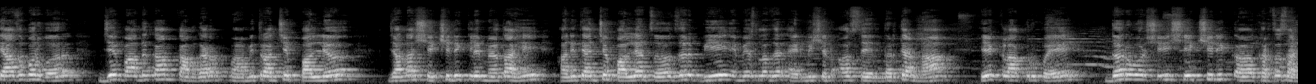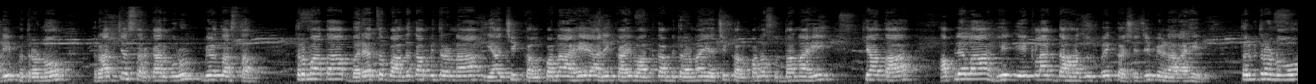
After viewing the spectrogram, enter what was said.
त्याचबरोबर जे बांधकाम कामगार मित्रांचे पाल्य ज्यांना शैक्षणिक क्लेम मिळत आहे आणि त्यांच्या पाल्यांचं जर बी एम एस ला जर ऍडमिशन असेल तर त्यांना एक लाख रुपये दरवर्षी शैक्षणिक खर्चासाठी मित्रांनो राज्य सरकारकडून मिळत असतात. तर मग आता बऱ्याच बांधकाम मित्रांना याची कल्पना आहे आणि काही बांधकाम मित्रांना याची कल्पना सुद्धा नाही की आता आपल्याला हे एक लाख दहा हजार रुपये कशाचे मिळणार आहे. तर मित्रांनो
